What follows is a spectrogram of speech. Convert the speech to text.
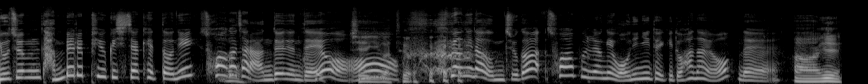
요즘 담배를 피우기 시작했더니 소화가 잘안 되는데요. 제 얘기 어, 같아요. 흡연이나 음주가 소화불량의 원인이 되기도 하나요? 네. 아, 예.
